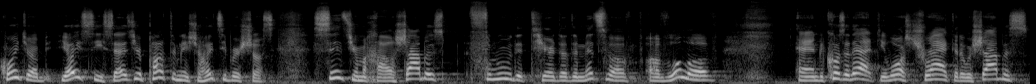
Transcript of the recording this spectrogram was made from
According to Rabbi Yossi, says you're patim b'rishus. Since you're machal Shabbos through the tir the mitzvah of, of lulav, and because of that you lost track that it was Shabbos,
